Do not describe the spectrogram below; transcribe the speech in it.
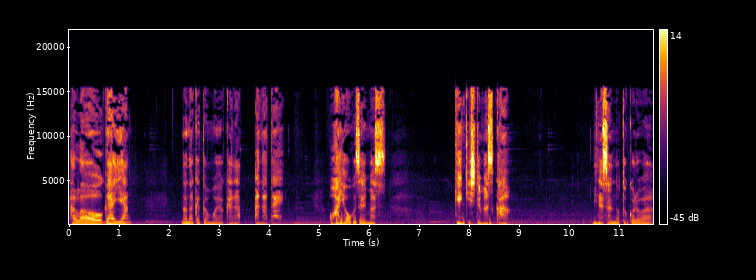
Hello ガイアン野中智代からあなたへ。おはようございます。元気してますか？皆さんのところは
